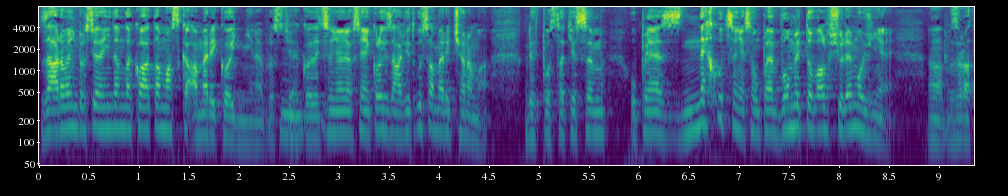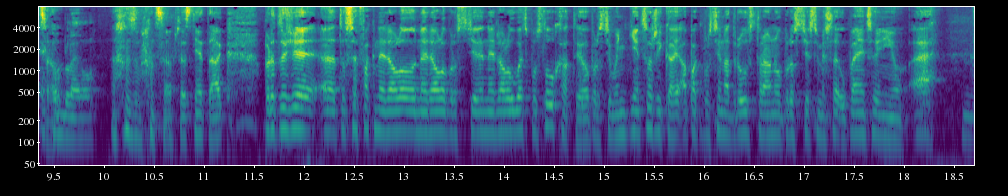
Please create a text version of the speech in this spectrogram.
zároveň prostě není tam taková ta maska amerikoidní, ne, prostě, mm. jako teď jsem měl vlastně několik zážitků s američanama, kde v podstatě jsem úplně znechuceně, jsem úplně vomitoval všude možně. No, zvracel. Jako zvracel, přesně tak, protože eh, to se fakt nedalo, nedalo prostě, nedalo vůbec poslouchat, jo, prostě oni ti něco říkají a pak prostě na druhou stranu prostě si myslí úplně něco jiného. Eh, mm.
